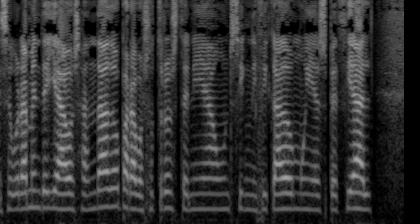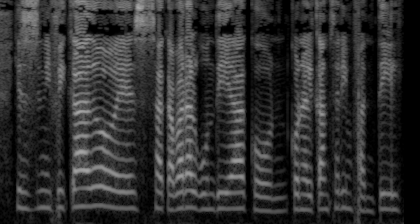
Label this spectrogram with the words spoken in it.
seguramente ya os han dado, para vosotros tenía un significado muy especial. Y ese significado es acabar algún día con, con el cáncer infantil.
